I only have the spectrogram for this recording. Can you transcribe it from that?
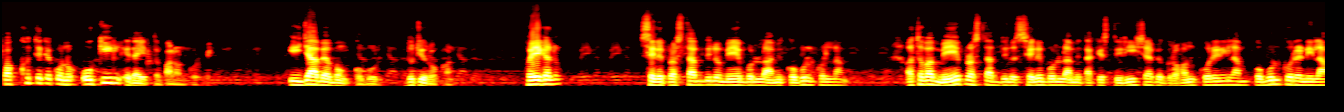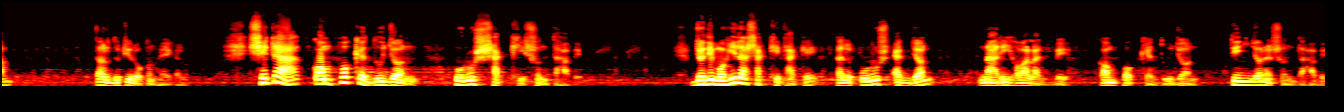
পক্ষ থেকে কোনো উকিল এ দায়িত্ব পালন করবে। ইজাব এবং কবুল, দুটি রোকন হয়ে গেল। ছেলে প্রস্তাব দিল, মেয়ে বলল, আমি কবুল করলাম। অথবা মেয়ে প্রস্তাব দিল, ছেলে বলল, আমি তাকে স্ত্রী হিসাবে গ্রহণ করে নিলাম, কবুল করে নিলাম। তাহলে দুটি রকম হয়ে গেল। সেটা কমপক্ষে দুজন পুরুষ সাক্ষী শুনতে হবে। যদি মহিলা সাক্ষী থাকে, তাহলে পুরুষ একজন, নারী হওয়া লাগবে। কমপক্ষে দুজন তিনজনে শুনতে হবে।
